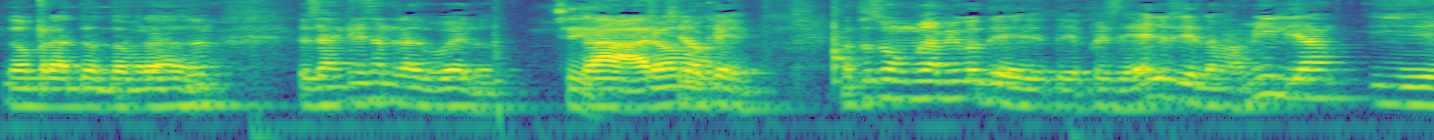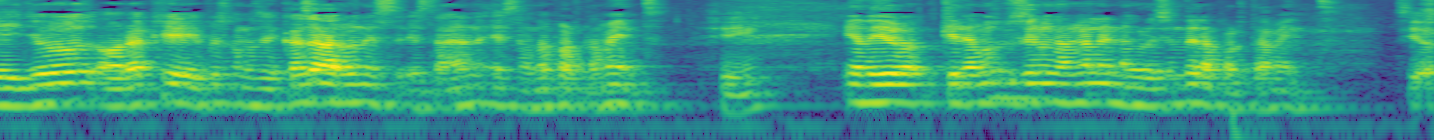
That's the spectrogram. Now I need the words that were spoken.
Don Brandon, don Brandon. pues saben quién es Andrés Duelo. Sí. Claro. Sí, ok. Nosotros somos muy amigos de, de, pues, de ellos y de la familia. Y ellos, ahora que pues cuando se casaron, es- están, están en un apartamento. Sí. Y nos dijeron, queremos que ustedes nos hagan la inauguración del apartamento. Sí, ok.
